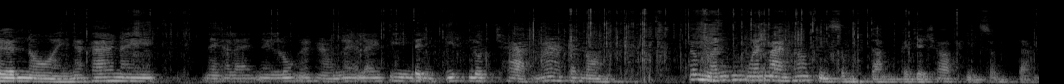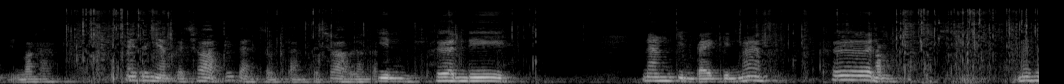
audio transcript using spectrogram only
ริญหน่อยนะคะในในอะไรในโรงอาหารในอะไรที่เป็นกิดรสชาติมากกันหน่อยก็เหมือนเหมือนบ้านเขากินสมตำก็จะชอบกินสมตำเห็นปะคะไม่สยามก็ชอบด้วยกันสมตำก็ชอบแล้วก็กินเพลินดี นั่งกินไปกินมากเพลินไม่ส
